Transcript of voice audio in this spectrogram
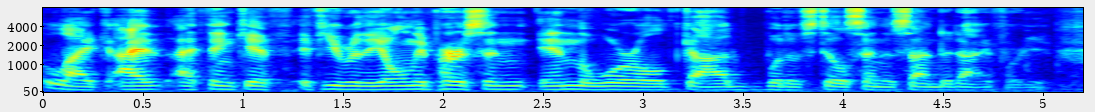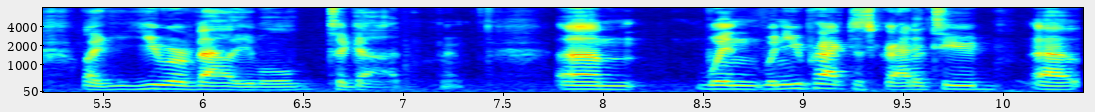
like I, I think if, if you were the only person in the world, God would have still sent His Son to die for you. Like you are valuable to God. Um, when when you practice gratitude, uh,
